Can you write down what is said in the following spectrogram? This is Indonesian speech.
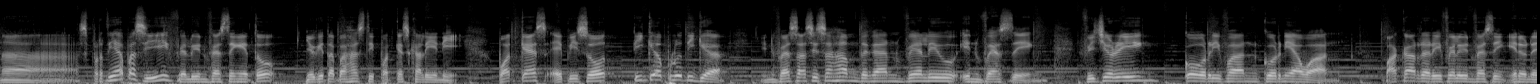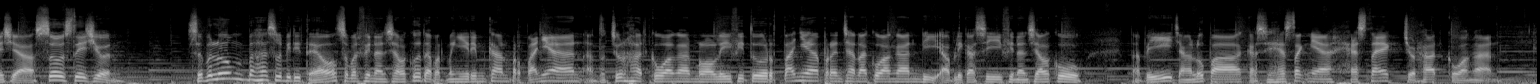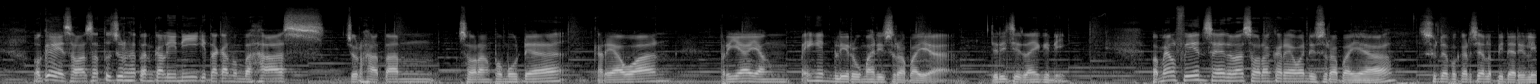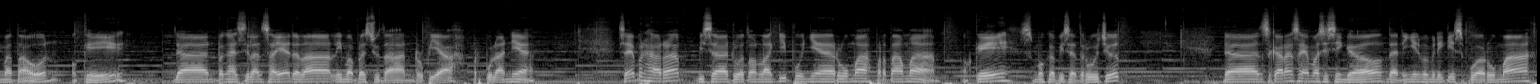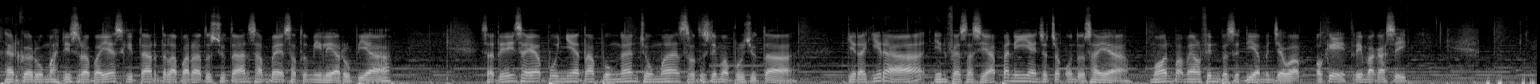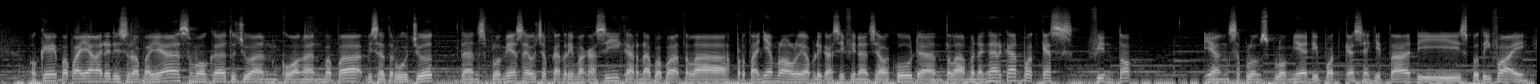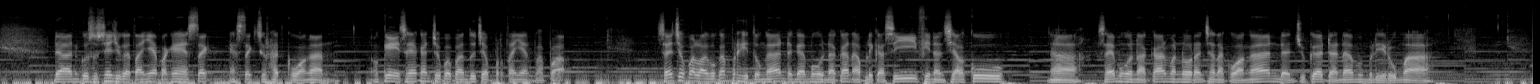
Nah, seperti apa sih value investing itu? Yuk kita bahas di podcast kali ini. Podcast episode 33, Investasi Saham dengan Value Investing, featuring Ko Rifan Kurniawan, pakar dari Value Investing Indonesia. So stay tune. Sebelum bahas lebih detail, Sobat Finansialku dapat mengirimkan pertanyaan atau curhat keuangan melalui fitur Tanya Perencana Keuangan di aplikasi Finansialku. Tapi jangan lupa kasih hashtagnya, hashtag curhat keuangan. Oke, salah satu curhatan kali ini kita akan membahas curhatan seorang pemuda, karyawan, pria yang pengen beli rumah di Surabaya. Jadi ceritanya gini, Pak Melvin, saya adalah seorang karyawan di Surabaya, sudah bekerja lebih dari lima tahun, oke, okay. dan penghasilan saya adalah 15 jutaan rupiah per bulannya. Saya berharap bisa dua tahun lagi punya rumah pertama, oke, okay. semoga bisa terwujud. Dan sekarang saya masih single dan ingin memiliki sebuah rumah, harga rumah di Surabaya sekitar 800 jutaan sampai 1 miliar rupiah. Saat ini saya punya tabungan cuma 150 juta. Kira-kira investasi apa nih yang cocok untuk saya? Mohon Pak Melvin bersedia menjawab. Oke, terima kasih. Oke, Bapak yang ada di Surabaya, semoga tujuan keuangan Bapak bisa terwujud. Dan sebelumnya saya ucapkan terima kasih karena Bapak telah bertanya melalui aplikasi Finansialku dan telah mendengarkan podcast FinTop yang sebelum-sebelumnya di podcastnya kita di Spotify. Dan khususnya juga tanya pakai hashtag hashtag curhat keuangan. Oke, saya akan coba bantu jawab pertanyaan Bapak. Saya coba lakukan perhitungan dengan menggunakan aplikasi Finansialku. Nah, saya menggunakan menu rencana keuangan dan juga dana membeli rumah.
